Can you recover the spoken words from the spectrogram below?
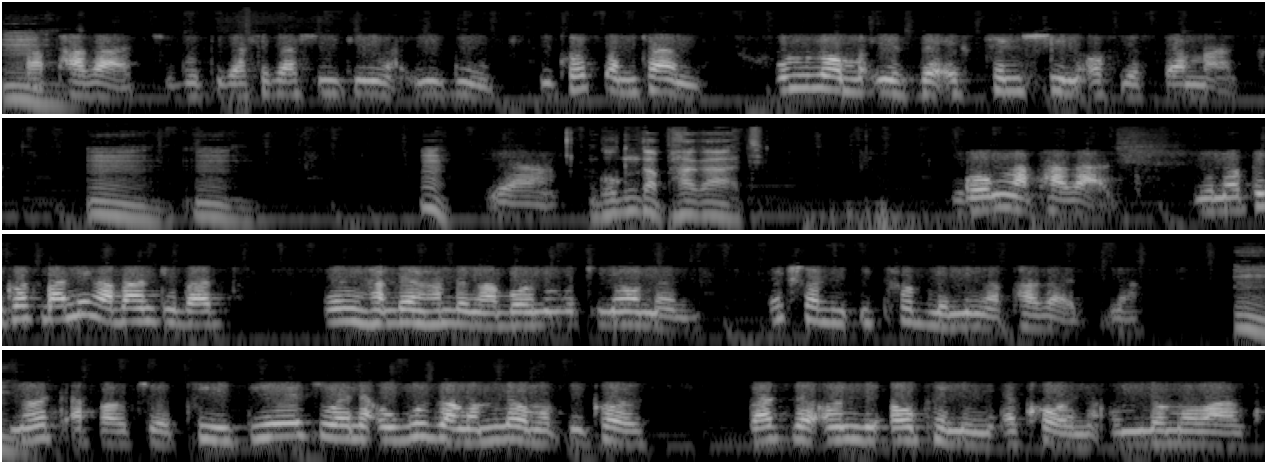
Mm. ngaphakathi ukuthi kahle kahle inkinga ikuphi. Because sometimes umlomo is the extension of your stomach. Mm, mm. yeah. Ngokungaphakathi. Ngokungaphakathi you know because baningi abantu that engihambe ngihambe ngabona ukuthi no man actually i-problem ingaphakathi la. Mm. not about your teeth. Yes wena ukuzwa ngomlomo because that's the only opening ekhona umlomo wakho.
